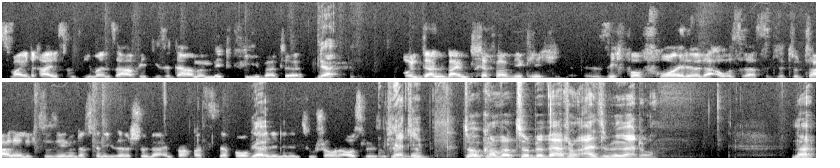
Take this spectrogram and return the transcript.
2-3s und wie man sah, wie diese Dame mitfieberte ja, und dann beim Treffer wirklich sich vor Freude da ausrastete. Total herrlich zu sehen. Und das finde ich sehr das Schöne einfach, was der VfL Ja. in den Zuschauern auslösen kann. die, Ne? so, kommen wir zur Bewertung. Einzelbewertung. Ne?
